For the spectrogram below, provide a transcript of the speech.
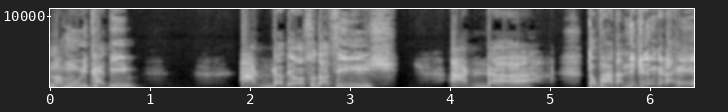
না মুই থাকিম। আড্ডা দেওয়া সদাছিস। আড্ডা। তো ভাত ভাতান দেখিলে কেটা হে?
